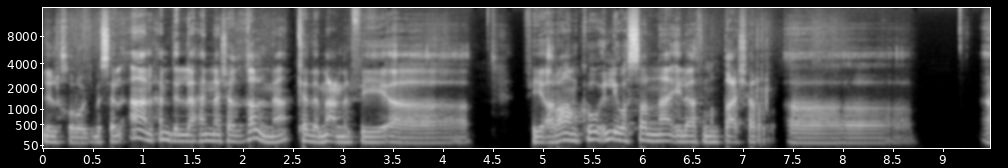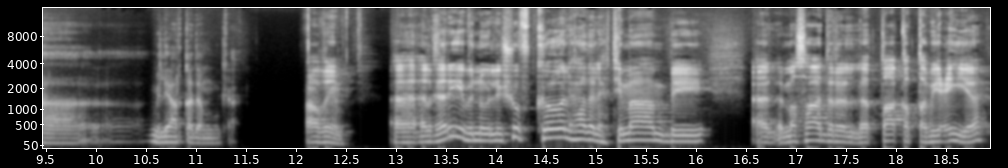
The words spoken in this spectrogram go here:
للخروج بس الآن الحمد لله إحنا شغلنا كذا معمل في آه، في أرامكو اللي وصلنا إلى 18 آه، آه، مليار قدم مكعب عظيم. أه الغريب إنه اللي يشوف كل هذا الاهتمام بمصادر الطاقة الطبيعية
